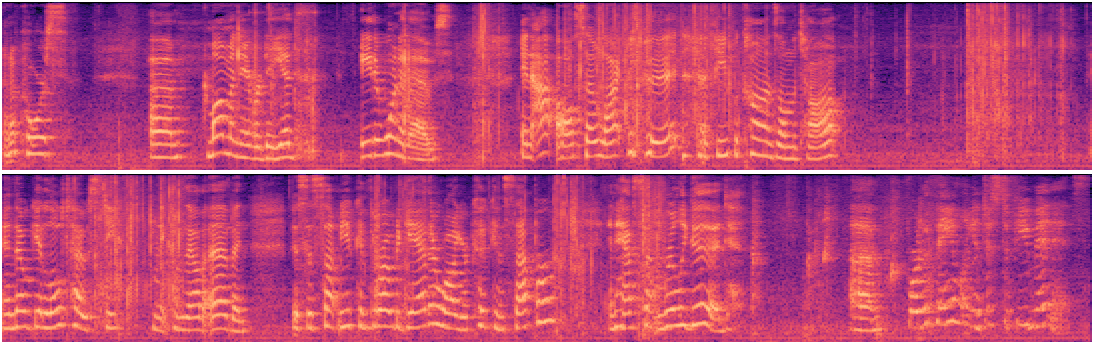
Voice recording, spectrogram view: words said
And of course, um, Mama never did either one of those. And I also like to put a few pecans on the top. And they'll get a little toasty when it comes out of the oven. This is something you can throw together while you're cooking supper and have something really good um, for the family in just a few minutes.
